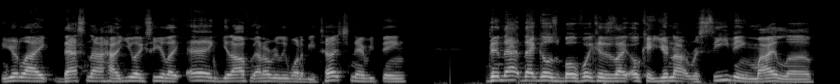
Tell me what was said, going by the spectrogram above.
and you're like, that's not how you like. So you're like, eh, get off me. I don't really want to be touched and everything. Then that that goes both ways because it's like, okay, you're not receiving my love,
